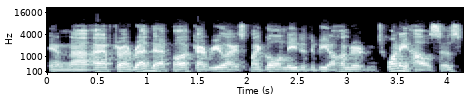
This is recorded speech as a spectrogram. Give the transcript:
And uh, after I read that book, I realized my goal needed to be 120 houses.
